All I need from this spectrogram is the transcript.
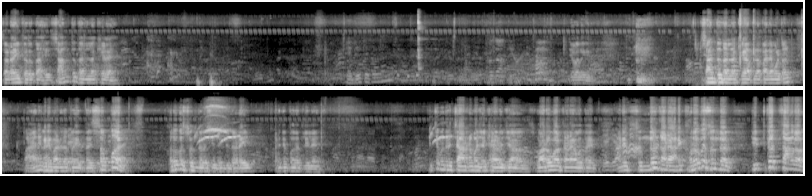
चढाई करत आहे शांत झालेला खेळ आहे. शांत झालेला खेळ आपला पाहायला मिळतात पायाने घडे मारण्याचा प्रयत्न आहे. सफल खरोखर सुंदर अशी त्यांची लढाई आणि ते परतलेले आहे त्याच्यामध्ये चार नंबरच्या खेळाडूच्या वारंवार चढ्या होत आहेत. आणि सुंदर चढ्या आणि खरोखर सुंदर. तितकंच चांगलं.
